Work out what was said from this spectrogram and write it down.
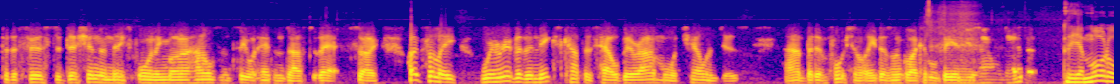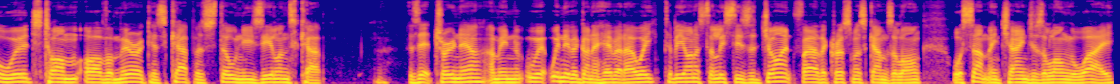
for the first edition in these foiling monohulls and see what happens after that. So hopefully, wherever the next cup is held, there are more challenges. Uh, but unfortunately, it doesn't look like it'll be in New Zealand either. The immortal words, Tom, of America's Cup is still New Zealand's Cup. Is that true now? I mean, we're, we're never going to have it, are we? To be honest, unless there's a giant Father Christmas comes along or something changes along the way,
